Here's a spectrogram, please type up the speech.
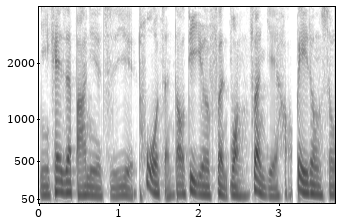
你可以再把你的职业拓展到第二份网赚也好，被动收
